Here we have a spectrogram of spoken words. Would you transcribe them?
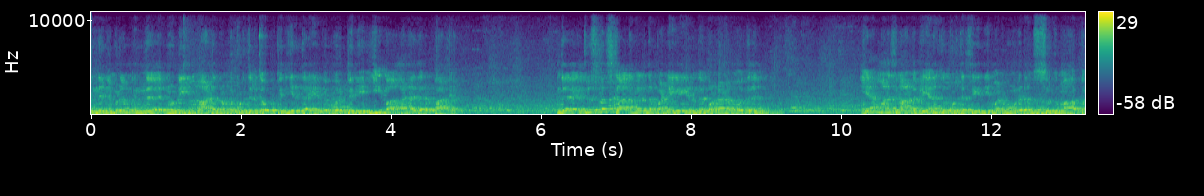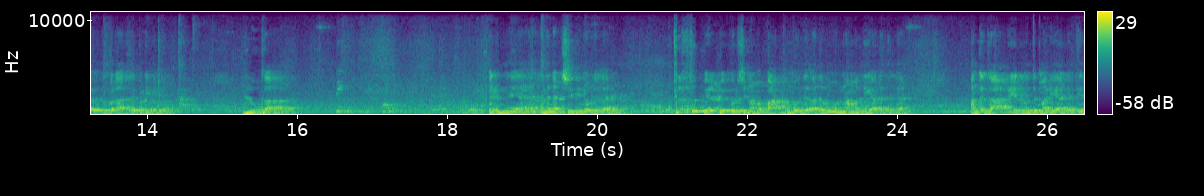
இந்த நிமிடம் இந்த நொடி ஆண்டவர் நமக்கு கொடுத்திருக்க ஒரு பெரிய தயவு ஒரு பெரிய ஈவாக நான் இதை பார்க்குறேன். இந்த கிறிஸ்மஸ் காலங்கள் இந்த பண்டிகை இருந்து கொண்டாடும் போது என் மனசில் ஆண்டவர் எனக்கு கொடுத்த செய்தியை மட்டும் உங்களிடம் சுருக்கமாக பகிர்ந்து கொள்ள ஆசைப்படுகிறேன். லூக்கா அந்த நற்செய்தி நூலில் கிறிஸ்து பிறப்பை குறித்து நம்ம பார்க்கும்போது அது ஒன்றாம் அதிகாரத்தில் அங்கே காப்ரியல் வந்து மரியாதைக்கு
